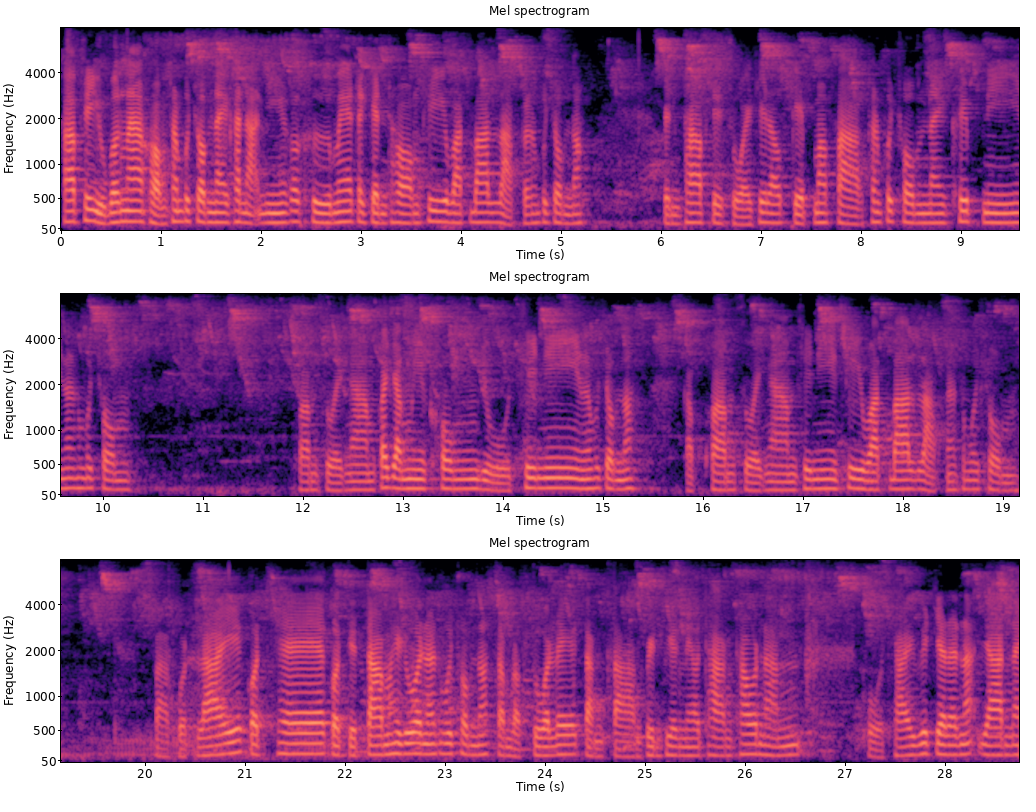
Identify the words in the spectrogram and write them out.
ภาพที่อยู่เบื้องหน้าของท่านผู้ชมในขณะนี้ก็คือแม่ตะเคียนทองที่วัดบ้านหลักนะท่านผู้ชมเนาะเป็นภาพสวยๆที่เราเก็บมาฝากท่านผู้ชมในคลิปนี้นะท่านผู้ชม ความสวยงามก็ยังมีคงอยู่ที่นี่นะผู้ชมเนาะกับความสวยงามที่นี่ที่วัดบ้านหลักนะท่านผู้ชมฝากกดไลค์กดแชร์กดติดตามให้ด้วยนะท่านผู้ชมเนาะสำหรับตัวเลขต่างๆ เป็นเพียงแนวทางเท่านั้นโปรดใช้วิจารณญาณใน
